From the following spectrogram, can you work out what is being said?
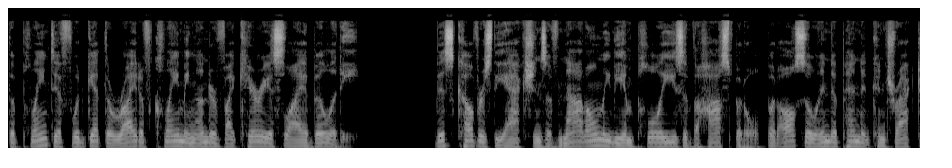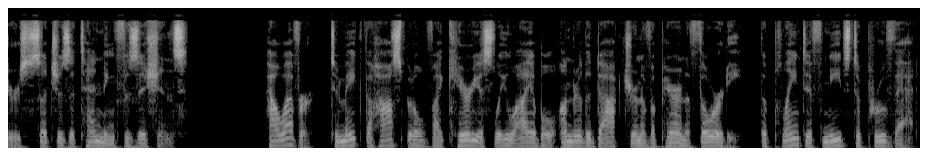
the plaintiff would get the right of claiming under vicarious liability. This covers the actions of not only the employees of the hospital but also independent contractors such as attending physicians. However, to make the hospital vicariously liable under the doctrine of apparent authority, the plaintiff needs to prove that,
